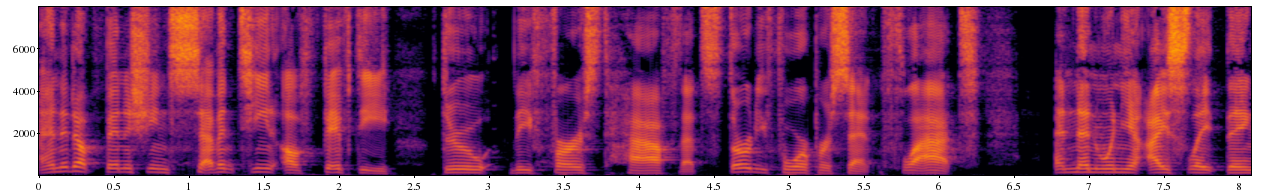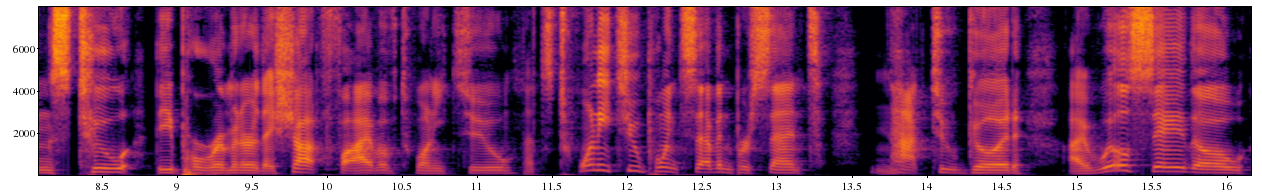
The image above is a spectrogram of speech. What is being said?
ended up finishing 17 of 50 through the first half. That's 34% flat. And then when you isolate things to the perimeter, they shot 5 of 22. That's 22.7% not too good. I will say though,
